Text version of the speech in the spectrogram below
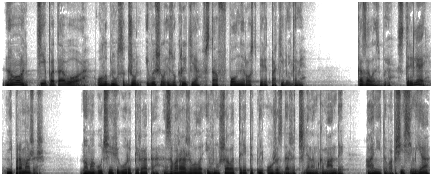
«Ну, типа того», — улыбнулся Джон и вышел из укрытия, встав в полный рост перед противниками. Казалось бы, стреляй, не промажешь. Но могучая фигура пирата завораживала и внушала трепетный ужас даже членам команды. А они-то вообще семья.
